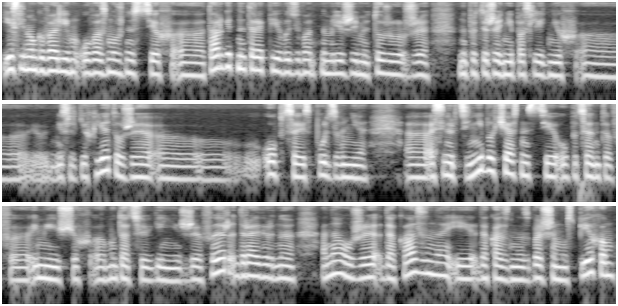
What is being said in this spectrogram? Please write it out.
Если мы говорим о возможностях э, таргетной терапии в адювантном режиме, тоже уже на протяжении последних э, нескольких лет уже э, опция использования э, осимертиниба, в частности, у пациентов, э, имеющих э, мутацию гении GFR драйверную, она уже доказана и доказана с большим успехом,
